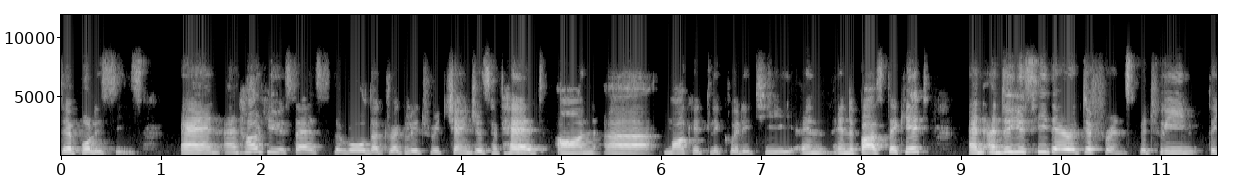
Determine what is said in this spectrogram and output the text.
their policies? And, and how do you assess the role that regulatory changes have had on uh, market liquidity in, in the past decade? And, and do you see there a difference between the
